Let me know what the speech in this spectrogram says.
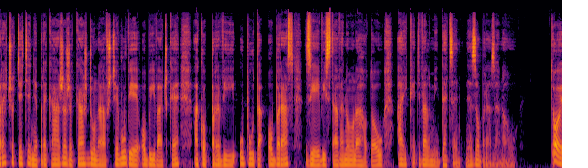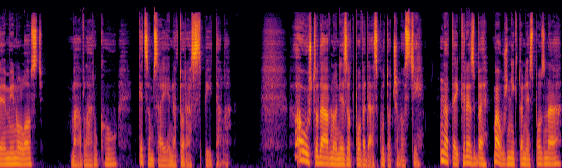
prečo tete neprekáža, že každú návštevu v jej obývačke ako prvý upúta obraz s jej vystavenou nahotou, aj keď veľmi decentne zobrazenou. To je minulosť, mávla rukou, keď som sa jej na to raz spýtala. A už to dávno nezodpovedá skutočnosti. Na tej kresbe ma už nikto nespozná.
